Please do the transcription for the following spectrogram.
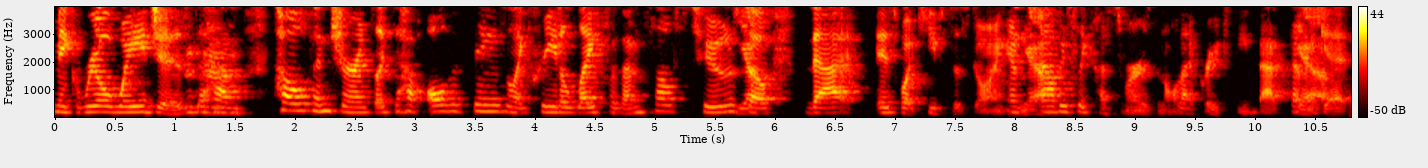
make real wages, mm-hmm. to have health insurance, like to have all the things and like create a life for themselves too. Yep. So that is what keeps us going. And yeah. obviously customers and all that great feedback that yeah. we get.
